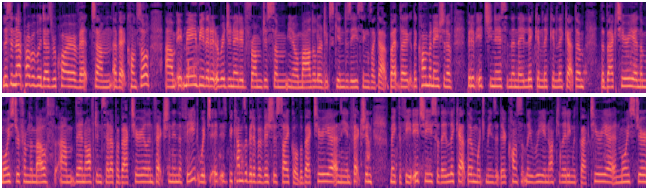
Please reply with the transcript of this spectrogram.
Listen, that probably does require a vet um, a vet consult. Um, it may be that it originated from just some you know mild allergic skin disease, things like that. But the the combination of a bit of itchiness and then they lick and lick and lick at them, the bacteria and the moisture from the mouth um, then often set up a bacterial infection in the feet, which it, it becomes a bit of a vicious cycle. The bacteria and the infection make the feet itchy, so they lick at them, which means that they're constantly re-inoculating with bacteria and moisture.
